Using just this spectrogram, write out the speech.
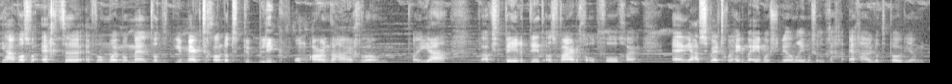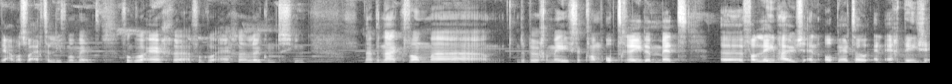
Ja, was wel echt, uh, echt wel een mooi moment, want je merkte gewoon dat het publiek omarmde haar gewoon. Van ja, we accepteren dit als waardige opvolger. En ja, ze werd gewoon helemaal emotioneel, maar je moest ook echt, huilen op het podium. Ja, was wel echt een lief moment. Vond ik wel erg, uh, vond ik wel erg uh, leuk om te zien. Nou, daarna kwam de burgemeester kwam optreden met uh, van Leemhuizen en Alberto. En echt deze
